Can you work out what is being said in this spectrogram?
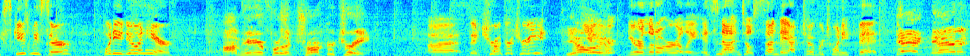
excuse me, sir. What are you doing here? I'm here for the trunk or treat. Uh, the trunk or treat? Yeah, oh, yeah. You're, you're, a little early. It's not until Sunday, October 25th. Dang, damn it!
